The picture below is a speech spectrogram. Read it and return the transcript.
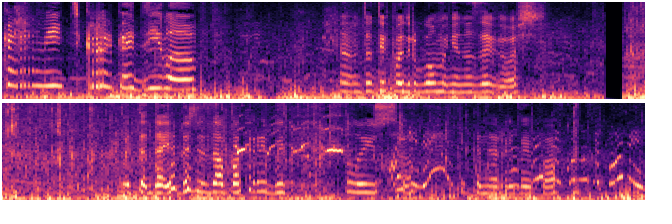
Кормить крокодилов. Тут их по-другому не назовешь. Это да, я даже запах рыбы слышу. Как она рыбой пахнет.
